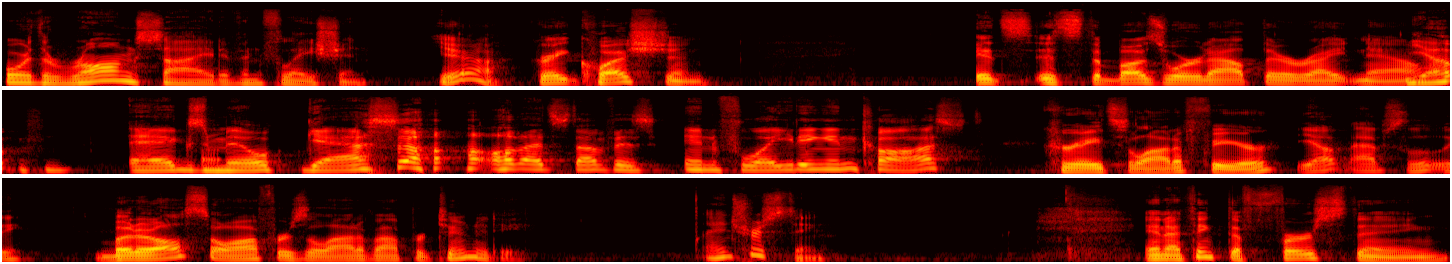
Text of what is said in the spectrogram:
or the wrong side of inflation? Yeah, great question. It's it's the buzzword out there right now. Yep. Eggs, uh, milk, gas, all that stuff is inflating in cost. Creates a lot of fear, Yep, absolutely. but it also offers a lot of opportunity. Interesting. And I think the first thing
